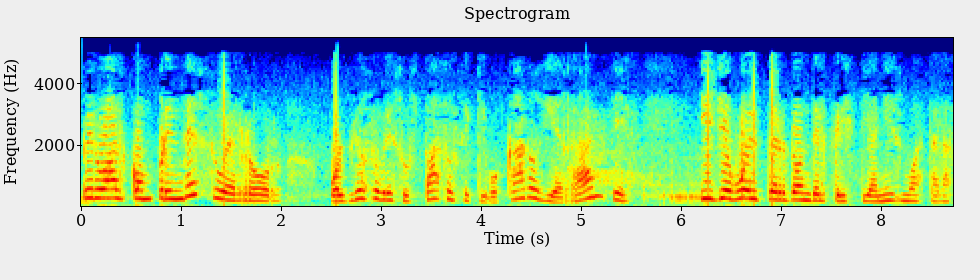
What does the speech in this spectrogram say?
pero al comprender su error, volvió sobre sus pasos equivocados y errantes y llevó el perdón del cristianismo hasta las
